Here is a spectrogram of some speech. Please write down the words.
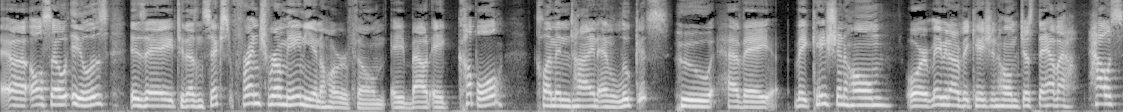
uh, also Ils is a 2006 French Romanian horror film about a couple, Clementine and Lucas, who have a vacation home, or maybe not a vacation home, just they have a house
